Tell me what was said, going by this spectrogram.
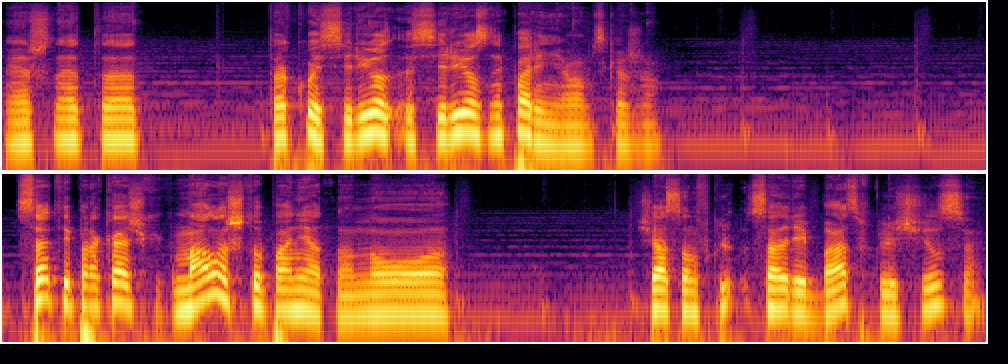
Конечно, это такой серьез, серьезный парень, я вам скажу. С этой прокачкой мало что понятно, но... Сейчас он, вклю... смотри, бац, включился.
